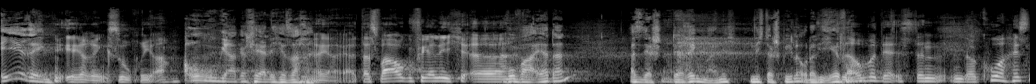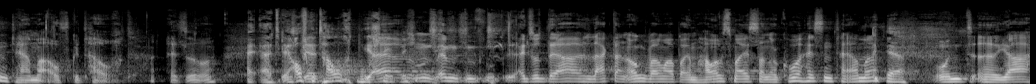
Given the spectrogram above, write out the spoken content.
Ehring? Ehringssuche, ja. Oh, ja, gefährliche Sache. Ja, ja, ja. Das war auch gefährlich. Äh, Wo war er dann? Also der, der Ring meine ich, nicht der Spieler oder die Ehefrau? Ich glaube, der ist dann in der Kurhessen-Therme aufgetaucht. Also er hat aufgetaucht, buchstäblich. Ja, ähm, ähm, also der lag dann irgendwann mal beim Hausmeister in der Kurhessen-Therme. Ja. Und äh, ja,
